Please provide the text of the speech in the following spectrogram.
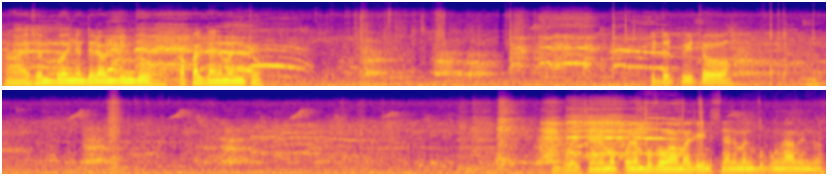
Ah, isang buwan yun, dalawang linggo. Kapal na naman ito. Pidol po ito. Nagwalis na naman po ng bubong, ah. malinis na naman bubong namin. No?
